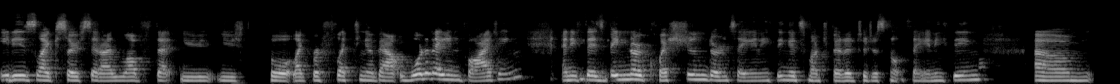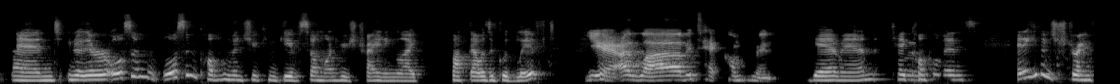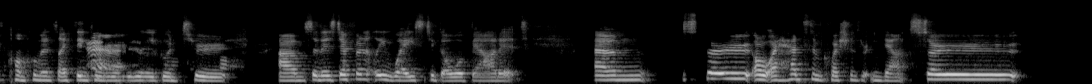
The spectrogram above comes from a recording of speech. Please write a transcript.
it is like Soph said. I love that you you thought like reflecting about what are they inviting, and if there's been no question, don't say anything. It's much better to just not say anything. Um, and you know there are awesome awesome compliments you can give someone who's training. Like fuck, that was a good lift. Yeah, I love a tech compliment. Yeah, man. Take mm. compliments and even strength compliments, I think, yeah. are really, really good too. Um, so there's definitely ways to go about it. Um, so, oh, I had some questions written down. So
